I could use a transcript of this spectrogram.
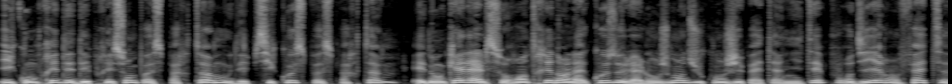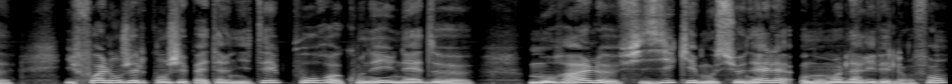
y compris des dépressions postpartum ou des psychoses postpartum. Et donc, elles, elles sont rentrées dans la cause de l'allongement du congé paternité pour dire, en fait, euh, il faut allonger le congé paternité pour euh, qu'on ait une aide morale, physique, émotionnelle au moment de l'arrivée de l'enfant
